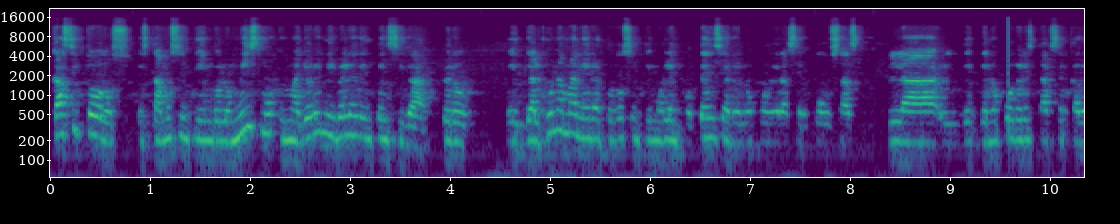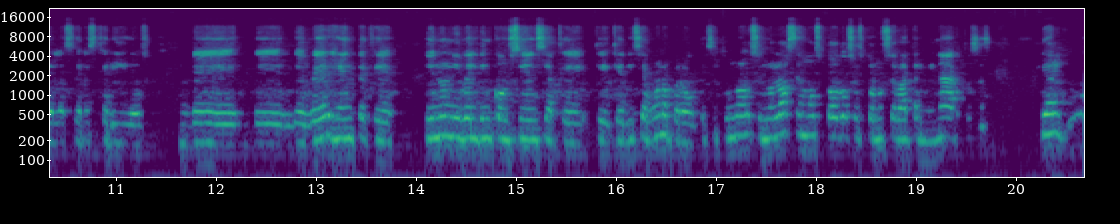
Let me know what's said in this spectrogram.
casi todos estamos sintiendo lo mismo en mayores niveles de intensidad, pero eh, de alguna manera todos sentimos la impotencia de no poder hacer cosas, la, de, no poder estar cerca de los seres queridos, de, de, ver gente que tiene un nivel de inconsciencia que, que, dice, bueno, pero que si, tú no, si no lo hacemos todos, esto no se va a terminar. Entonces, de alguna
